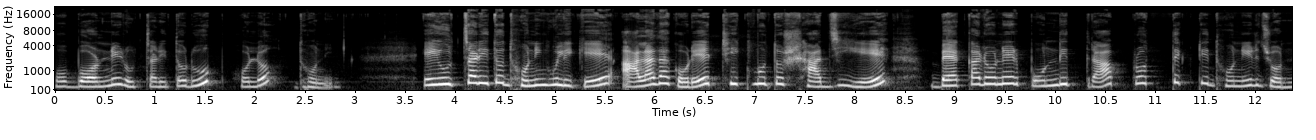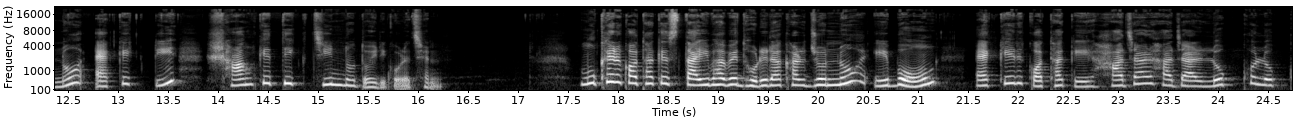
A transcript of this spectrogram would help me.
ও বর্ণের উচ্চারিত রূপ হলো ধ্বনি। এই উচ্চারিত ধ্বনিগুলিকে আলাদা করে ঠিকমতো সাজিয়ে ব্যাকরণের পণ্ডিতরা প্রত্যেকটি ধ্বনির জন্য এক একটি সাংকেতিক চিহ্ন তৈরি করেছেন। মুখের কথাকে স্থায়ীভাবে ধরে রাখার জন্য এবং একের কথাকে হাজার হাজার লক্ষ লক্ষ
